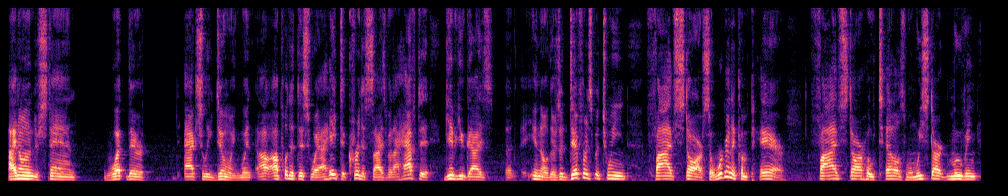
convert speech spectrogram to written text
I don't understand what they're actually doing. When I'll, I'll, put it this way, I hate to criticize, but I have to give you guys, uh, you know, there's a difference between five stars. So we're going to compare five star hotels when we start moving.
